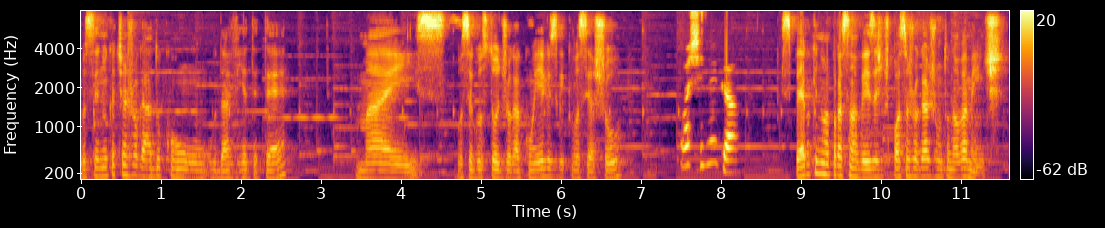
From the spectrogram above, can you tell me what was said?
Você nunca tinha jogado com o Davi e a Teté, mas você gostou de jogar com eles? O que, que você achou? Eu achei legal. Espero que numa próxima vez a gente possa jogar junto novamente.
